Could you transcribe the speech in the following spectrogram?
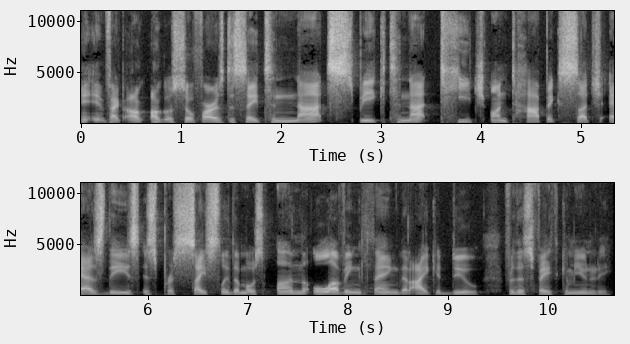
In, in fact, I'll, I'll go so far as to say to not speak, to not teach on topics such as these is precisely the most unloving thing that I could do for this faith community.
